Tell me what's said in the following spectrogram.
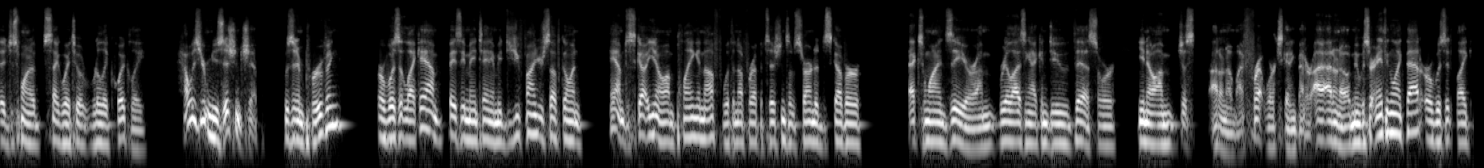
I just want to segue to it really quickly. How was your musicianship? Was it improving, or was it like, hey, I'm basically maintaining? I mean, did you find yourself going, hey, I'm discover, you know, I'm playing enough with enough repetitions, I'm starting to discover X, Y, and Z, or I'm realizing I can do this, or you know, I'm just, I don't know, my fret work's getting better. I, I don't know. I mean, was there anything like that, or was it like uh,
